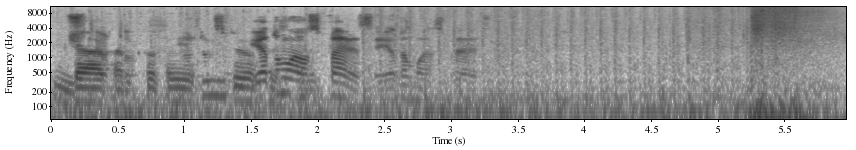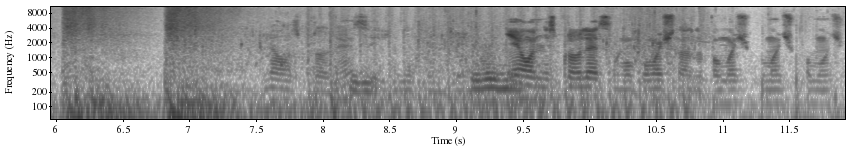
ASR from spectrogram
Да, Четвёртого. там кто-то Ну, есть. четвёртый я думаю, он справится, я думаю, он справится. Да, он справляется? или нет? Не, он не справляется, ему помочь надо, помочь, помочь, помочь.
